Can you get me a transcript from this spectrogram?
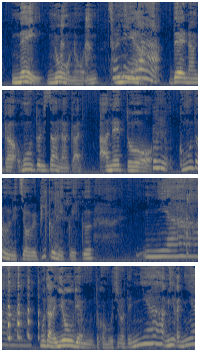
「ねい」「ノー」の「それでにゃ。でなんか本当にさなんか姉と、うん。今度の日曜日ピクニック行く？にゃー。ほんだら幼言とかも後ろでにゃー。みんながにゃ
